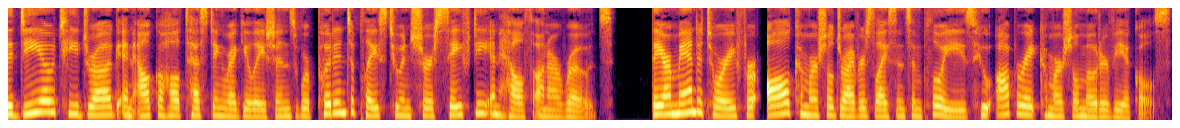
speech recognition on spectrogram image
The DOT drug and alcohol testing regulations were put into place to ensure safety and health on our roads. They are mandatory for all commercial driver's license employees who operate commercial motor vehicles.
